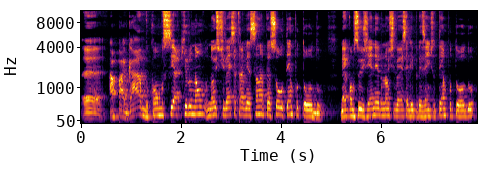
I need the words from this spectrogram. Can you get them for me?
é, apagado como se aquilo não, não estivesse atravessando a pessoa o tempo todo, né? Como se o gênero não estivesse ali presente o tempo todo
